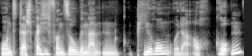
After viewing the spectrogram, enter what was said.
Und da spreche ich von sogenannten Gruppierungen oder auch Gruppen.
